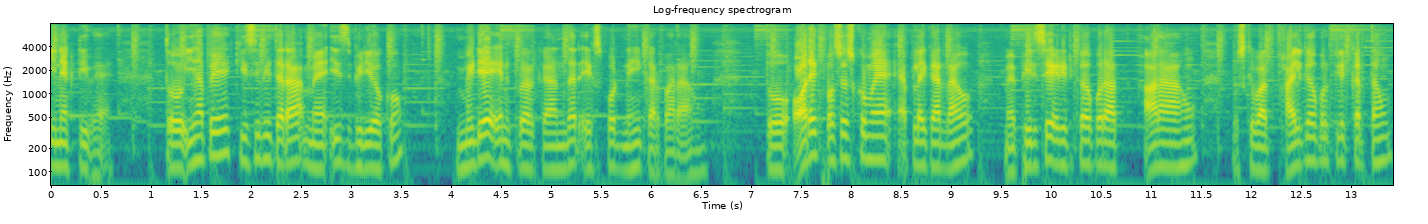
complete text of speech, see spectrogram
इनएक्टिव है। तो यहाँ पे किसी भी तरह मैं इस वीडियो को मीडिया एनकोडर के अंदर एक्सपोर्ट नहीं कर पा रहा हूँ। तो और एक प्रोसेस को मैं अप्लाई कर रहा हूँ। मैं फिर से एडिट के ऊपर आ, रहा हूँ। उसके बाद फ़ाइल के ऊपर क्लिक करता हूँ।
